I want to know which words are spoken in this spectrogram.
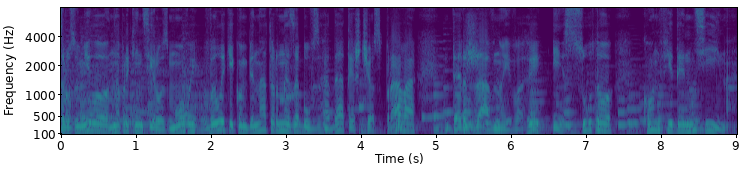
Зрозуміло, наприкінці розмови великий комбінатор не забув згадати, що справа державної ваги і суто конфіденційна.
